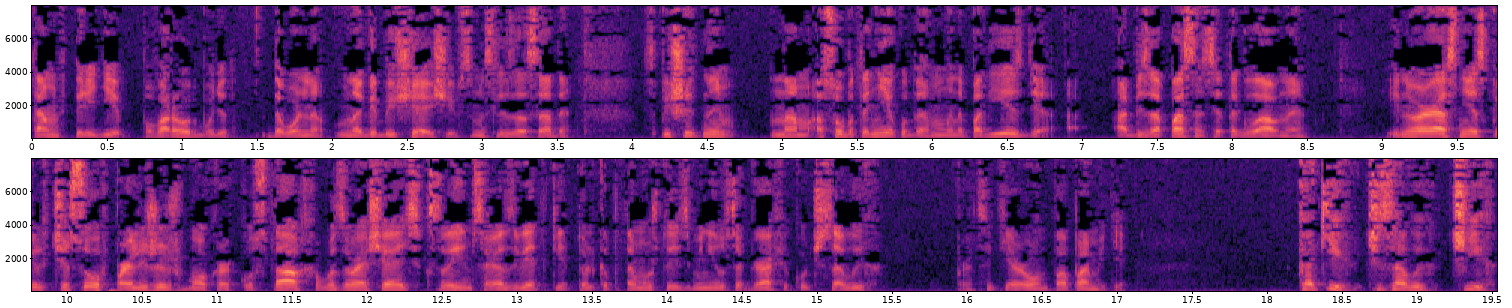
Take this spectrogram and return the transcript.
Там впереди поворот будет, довольно многообещающий в смысле засады. Спешить нам особо-то некуда, мы на подъезде, а безопасность это главное. Иной раз несколько часов пролежишь в мокрых кустах, возвращаясь к своим с разведки, только потому, что изменился график у часовых, процитировал он по памяти. Каких часовых? Чьих?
